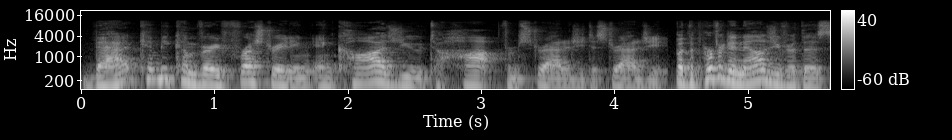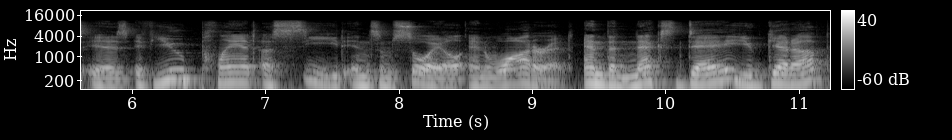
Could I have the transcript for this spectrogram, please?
that can become very frustrating and cause you to hop from strategy to strategy. But the perfect analogy for this is if you plant a seed in some soil and water it, and the next day you get up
